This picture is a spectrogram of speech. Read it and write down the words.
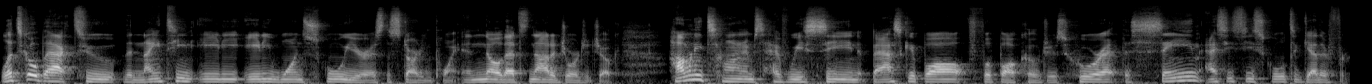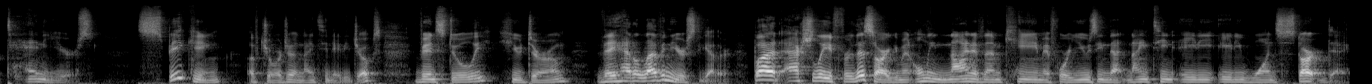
Let's go back to the 1980 81 school year as the starting point. And no, that's not a Georgia joke. How many times have we seen basketball, football coaches who are at the same SEC school together for 10 years? Speaking of Georgia in 1980 jokes, Vince Dooley, Hugh Durham, they had 11 years together. But actually, for this argument, only nine of them came if we're using that 1980 81 start day.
